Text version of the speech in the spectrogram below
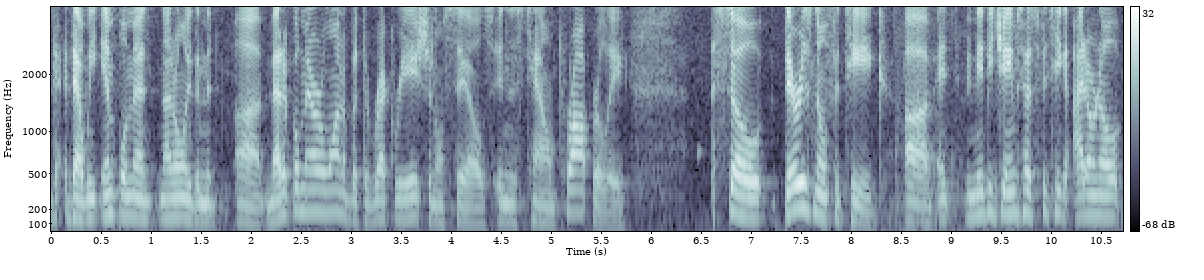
th- that we implement not only the uh, medical marijuana but the recreational sales in this town properly. So there is no fatigue. Um, and maybe James has fatigue. I don't know.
